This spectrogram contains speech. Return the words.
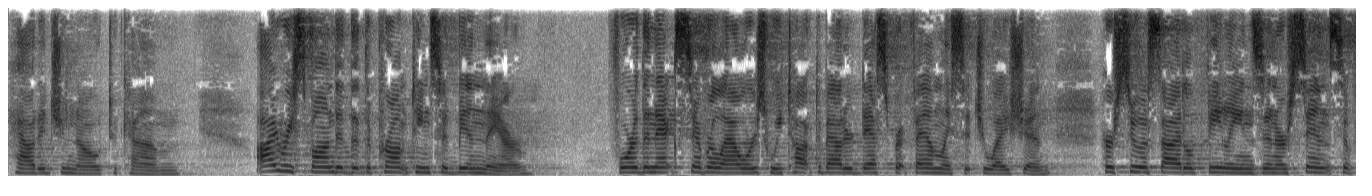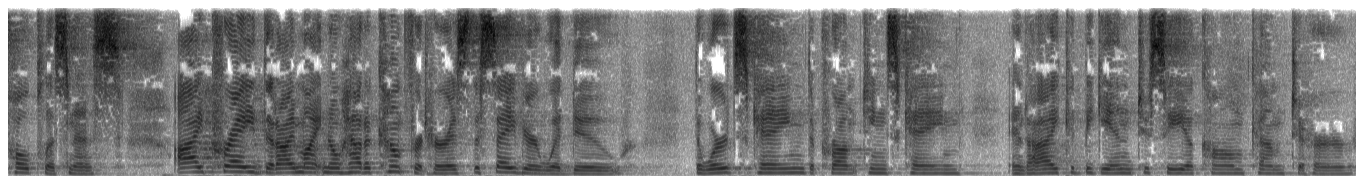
how did you know to come? I responded that the promptings had been there. For the next several hours, we talked about her desperate family situation, her suicidal feelings, and her sense of hopelessness. I prayed that I might know how to comfort her as the Savior would do. The words came, the promptings came, and I could begin to see a calm come to her.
